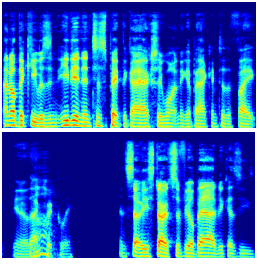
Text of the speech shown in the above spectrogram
I don't think he was. In, he didn't anticipate the guy actually wanting to get back into the fight, you know, that quickly, and so he starts to feel bad because he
